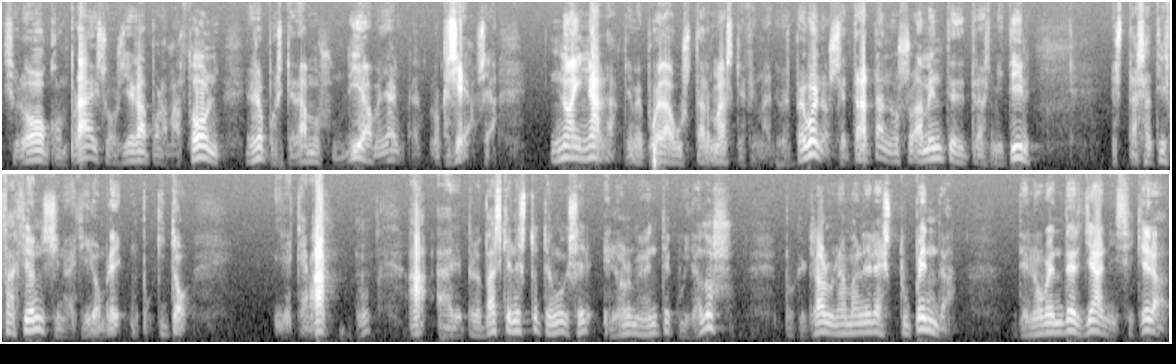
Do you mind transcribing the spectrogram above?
si luego compráis os llega por Amazon, eso pues quedamos un día, mañana, lo que sea. O sea, no hay nada que me pueda gustar más que firmar. Pero bueno, se trata no solamente de transmitir esta satisfacción, sino de decir, hombre, un poquito, ¿y de qué va? Ah, pero lo que pasa es que en esto tengo que ser enormemente cuidadoso, porque claro, una manera estupenda de no vender ya ni siquiera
